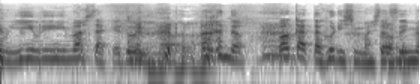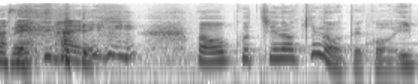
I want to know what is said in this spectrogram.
うん、言いましたけど今。あの分かったふりしました。すみません、ね。はい、まあ、お口の機能ってこういっ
